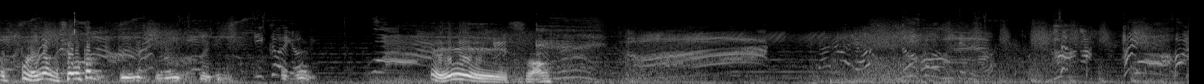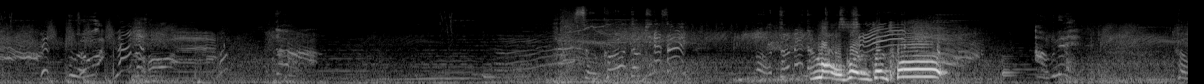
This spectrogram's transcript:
欸不能让你嚣张。行くわよ哎、爽！どこを見てるのそこをどきなさい乙女の肉饭战车，ほわ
